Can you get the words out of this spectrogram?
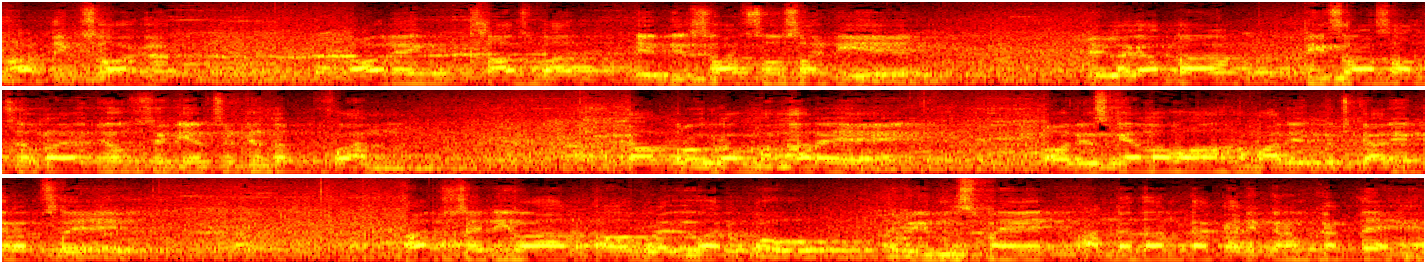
हार्दिक स्वागत और एक खास बात ये निस्वार्थ सोसाइटी है ये लगातार तीसरा साल चल रहा है जो सीनियर सिटीजन फंड का प्रोग्राम मना रहे हैं और इसके अलावा हमारे कुछ कार्यक्रम से हर शनिवार और रविवार को रिम्स में अन्नदान का कार्यक्रम करते हैं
